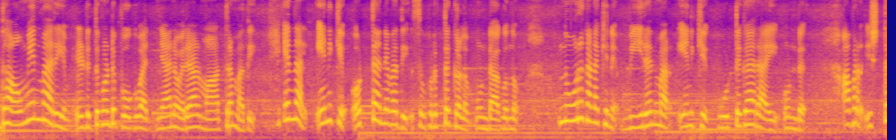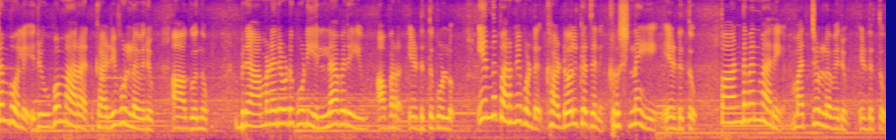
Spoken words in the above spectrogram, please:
ധൗമ്യന്മാരെയും എടുത്തുകൊണ്ട് പോകുവാൻ ഞാൻ ഒരാൾ മാത്രം മതി. എന്നാൽ എനിക്ക് ഒട്ടനവധി സുഹൃത്തുക്കളും ഉണ്ടാകുന്നു. നൂറുകണക്കിന് വീരന്മാർ എനിക്ക് കൂട്ടുകാരായി ഉണ്ട്. അവർ ഇഷ്ടം പോലെ രൂപം മാറാൻ കഴിവുള്ളവരും ആകുന്നു. ബ്രാഹ്മണരോട് കൂടി എല്ലാവരെയും അവർ എടുത്തുകൊള്ളും എന്ന് പറഞ്ഞുകൊണ്ട് ഖഡോൽഗജൻ കൃഷ്ണയെ എടുത്തു. പാണ്ഡവന്മാരെ മറ്റുള്ളവരും എടുത്തു.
